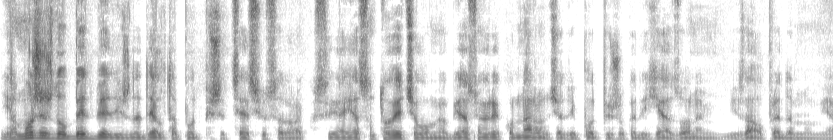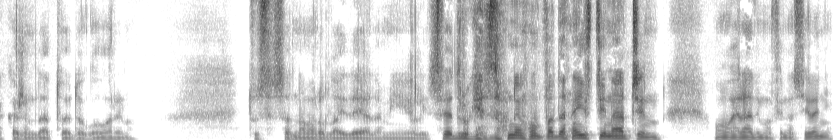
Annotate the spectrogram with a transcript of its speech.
Jel možeš da obedbediš da Delta potpiše cesiju, sad onako svi, ja, ja sam to već ovome objasnio i rekao, naravno će da potpišu kad ih ja zonem i zvao predamnom ja kažem da, to je dogovoreno. Tu se sad nama rodila ideja da mi jeli, sve druge zonemo pa da na isti način ovaj, radimo finansiranje.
